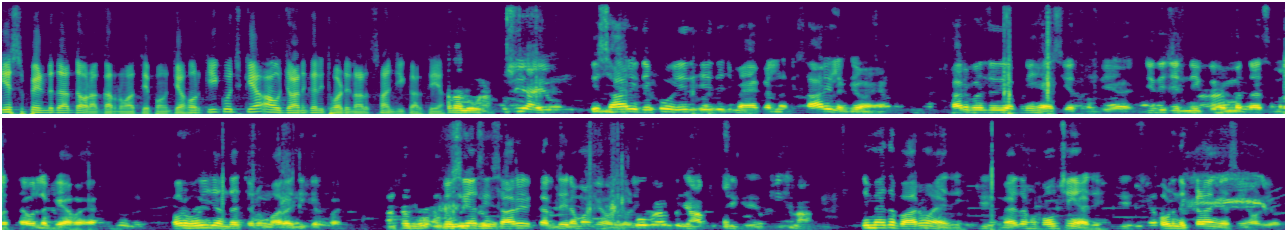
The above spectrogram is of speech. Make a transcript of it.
ਇਸ ਪਿੰਡ ਦਾ ਦੌਰਾ ਕਰਨ ਵਾਸਤੇ ਪਹੁੰਚਿਆ। ਹੋਰ ਕੀ ਕੁਝ ਕਿਹਾ? ਆਓ ਜਾਣਕਾਰੀ ਤੁਹਾਡੇ ਨਾਲ ਸਾਂਝੀ ਕਰਦੇ ਹਾਂ। ਦਾ ਲੋੜ ਆ। ਤੁਸੀਂ ਆਏ ਹੋ। ਇਹ ਸਾਰੇ ਦੇਖੋ ਇਹ ਇਹਦੇ ਚ ਮੈਂ ਇਕੱਲਾ ਨਹੀਂ ਸਾਰੇ ਲੱਗੇ ਹੋਏ ਆ। ਹਰ ਬੰਦੇ ਦੀ ਆਪਣੀ ਹੈਸੀਅਤ ਹੁੰਦੀ ਹੈ। ਜਿਹਦੀ ਜਿੰਨੀ ਕੁ ਹਿੰਮਤ ਹੈ ਸਮਰੱਥਾ ਉਹ ਲੱਗਿਆ ਹੋਇਆ ਹੈ। ਔਰ ਹੋ ਹੀ ਜਾਂਦਾ ਚਲੋ ਮਹਾਰਾਜ ਦੀ ਕਿਰਪਾ ਹੈ। ਤੁਸੀਂ ਅਸੀਂ ਸਾਰੇ ਕਰਦੇ ਰਵਾਂਗੇ ਹੌਲੀ ਹੌਲੀ ਓਵਰਆਲ ਪੰਜਾਬ 'ਚ ਤੁਸੀਂ ਗਏ ਹੋ। ਕੀ ਹਾਲਾਤ? ਨੇ? ਨਹੀਂ ਮੈਂ ਤਾਂ ਬਾਹਰੋਂ ਆਇਆ ਜੀ। ਮੈਂ ਤਾਂ ਹੁਣ ਪਹੁੰਚੇ ਆ ਜੀ। ਹੁਣ ਨਿਕਲਾਂਗੇ ਅਸੀਂ ਹੌਲੀ ਹੌਲੀ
